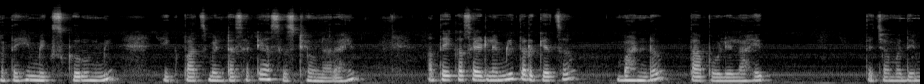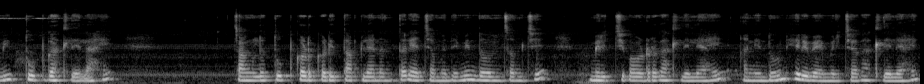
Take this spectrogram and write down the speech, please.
आता हे मिक्स करून मी एक पाच मिनटासाठी असंच ठेवणार आहे. आता एका साईडला मी तडक्याचं भांडं तापवलेलं आहे त्याच्यामध्ये मी तूप घातलेलं आहे. चांगलं तूप कडकडीत तापल्यानंतर याच्यामध्ये मी दोन चमचे मिरची पावडर घातलेली आहे आणि दोन हिरव्या मिरच्या घातलेल्या आहेत.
